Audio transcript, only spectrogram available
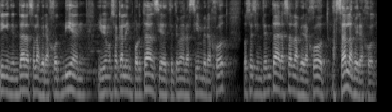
Tiene que intentar hacer las verajot bien y vemos acá la importancia de este tema de las 100 verajot. Entonces intentar hacer las verajot, hacer las verajot,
